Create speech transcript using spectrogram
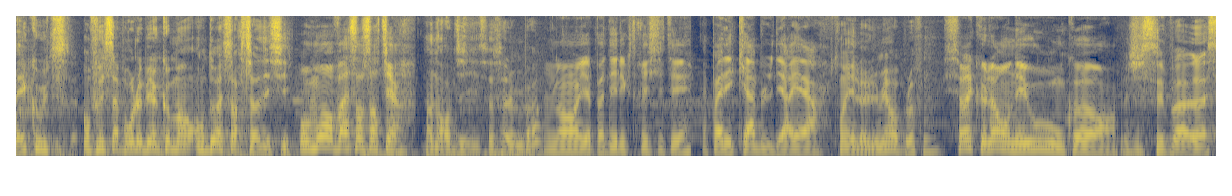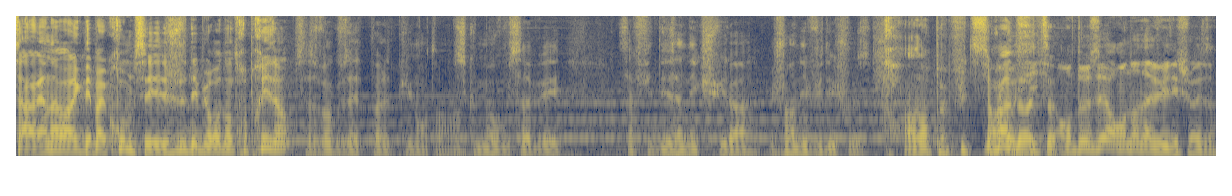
Écoute, on fait ça pour le bien commun, on doit sortir d'ici. Au moins, on va s'en sortir. Un ordi, ça s'allume pas Non, y a pas d'électricité. Y a pas les câbles derrière. Attends, il y a la lumière au plafond. C'est vrai que là, on est où encore? Je sais pas, là ça a rien à voir avec des backrooms, c'est juste des bureaux d'entreprise, hein. ça se voit que vous êtes pas là depuis longtemps. hein. Parce que moi, vous savez, ça fait des années que je suis là. J'en ai vu des choses. On en peut plus de ce radote. aussi. En deux heures, on en a vu des choses.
